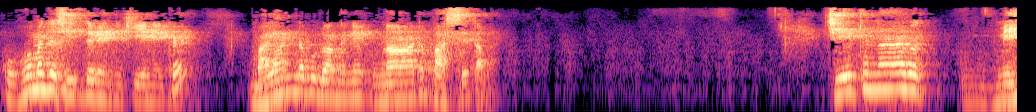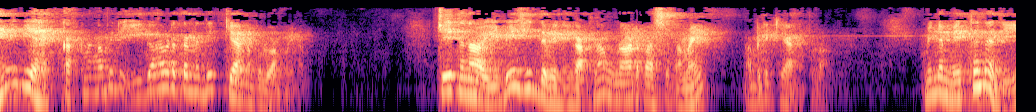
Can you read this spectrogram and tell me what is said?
කොහොමද සිද්ධ වෙන්නේ කියන එක බලන්න පුළුවන්න්නේ උනාට පස්සේ තමයි. චේතනාව මෙහෙවිය හැක්කක් නම් අපිට ඊගාවට කරන දෙයක් කියන්න පුළුවන් වෙනවා. චේතනාව ඉබේ සිද්ධ වෙන එකක් නම් උනාට පස්සේ තමයි අපිට කියන්න පුළුවන්. මෙන්න මෙතනදී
